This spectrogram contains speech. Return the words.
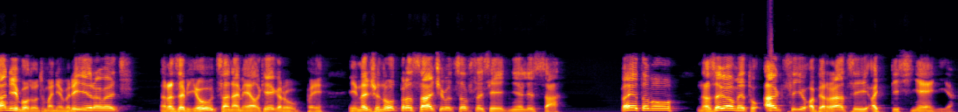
Они будут маневрировать, разобьются на мелкие группы и начнут просачиваться в соседние леса. Поэтому назовем эту акцию операцией оттеснения.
